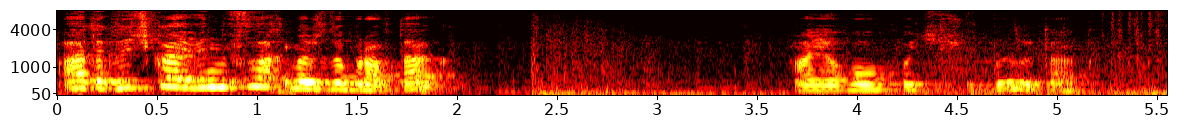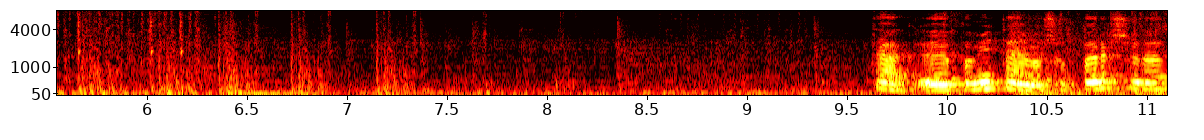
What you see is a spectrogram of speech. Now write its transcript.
А, так зачекай, він флаг наш забрав, так? А, його хоч вбили, так. Так, е, пам'ятаємо, що перший раз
